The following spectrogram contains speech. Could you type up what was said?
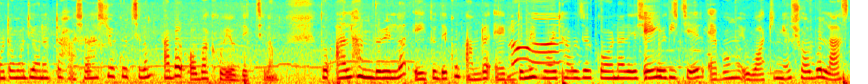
মোটামুটি অনেকটা হাসাহাসিও করছিলাম, আবার অবাক হয়েও দেখছিলাম। তো আলহামদুলিল্লাহ এই তো দেখুন আমরা একদমই হোয়াইট হাউসের কর্নারে এসে এই বিচের এবং ওয়াকিং এর সর্ব লাস্ট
